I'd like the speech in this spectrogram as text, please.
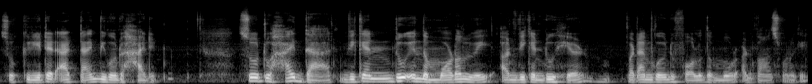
So created at time we're going to hide it so to hide that we can do in the model way and we can do here but i'm going to follow the more advanced one okay?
